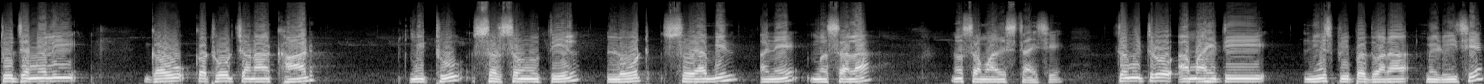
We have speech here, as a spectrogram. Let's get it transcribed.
તો જનરલી ઘઉં, કઠોળ, ચણા, ખાંડ, મીઠું, સરસવનું તેલ લોટ, સોયાબીન અને મસાલાનો સમાવેશ થાય છે. તો મિત્રો, આ માહિતી ન્યૂઝપેપર દ્વારા મેળવી છે.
